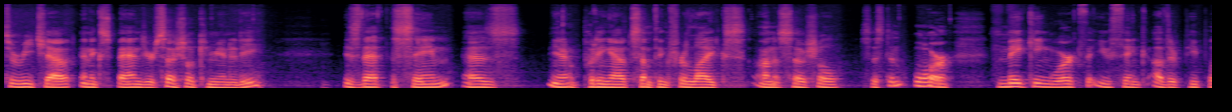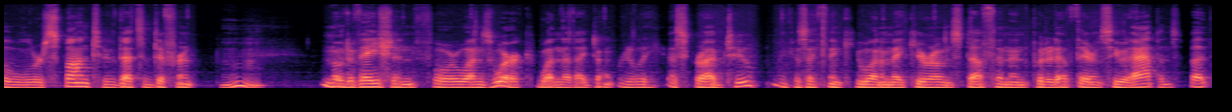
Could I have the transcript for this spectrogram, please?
to reach out and expand your social community, is that the same as you know putting out something for likes on a social system, or making work that you think other people will respond to? That's a different hmm. motivation for one's work, one that I don't really ascribe to because I think you want to make your own stuff and then put it out there and see what happens. But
